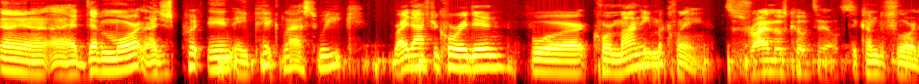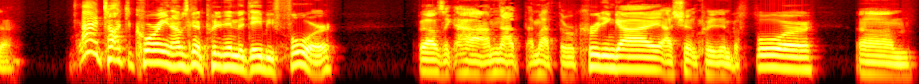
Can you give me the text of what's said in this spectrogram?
Uh, I had Devin Moore, and I just put in a pick last week, right after Corey did, for Cormani McClain Just riding those coattails. to come to Florida. I had talked to Corey, and I was going to put it in the day before, but I was like, ah, I'm not, I'm not the recruiting guy. I shouldn't put it in before. Um,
